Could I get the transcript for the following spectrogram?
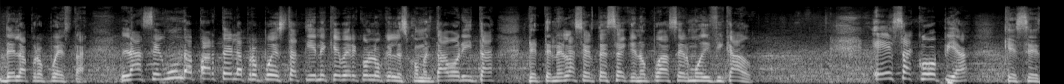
de la propuesta. La segunda parte de la propuesta tiene que ver con lo que les comentaba ahorita de tener la certeza de que no pueda ser modificado. Esa copia que se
